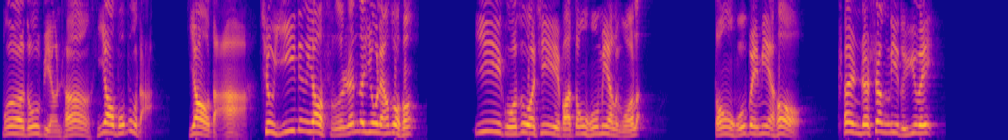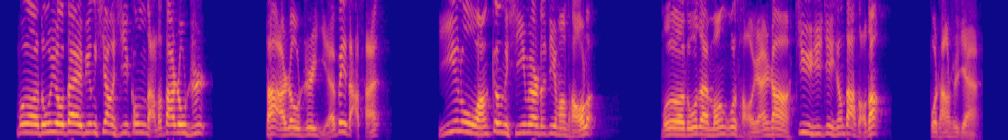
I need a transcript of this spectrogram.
默毒秉承要不不打。要打就一定要死人的优良作风，一鼓作气把东湖灭了国了。东湖被灭后，趁着胜利的余威，默毒又带兵向西攻打了大肉支，大肉支也被打残，一路往更西面的地方逃了。默毒在蒙古草原上继续进行大扫荡，不长时间，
